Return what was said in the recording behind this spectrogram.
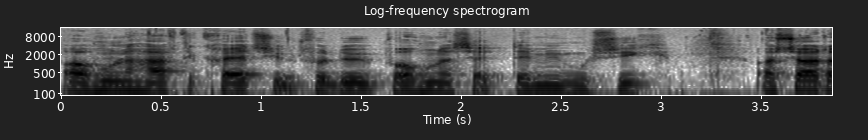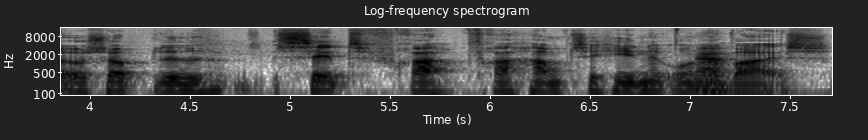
og hun har haft et kreativt forløb, hvor hun har sat dem i musik. Og så er der jo så blevet sendt fra, fra ham til hende undervejs.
